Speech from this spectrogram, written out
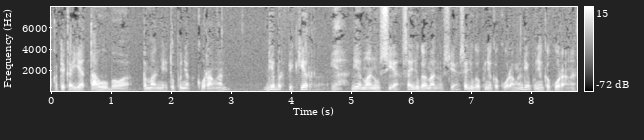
Ketika ia tahu bahwa temannya itu punya kekurangan, dia berpikir, ya, dia manusia, saya juga manusia, saya juga punya kekurangan, dia punya kekurangan.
